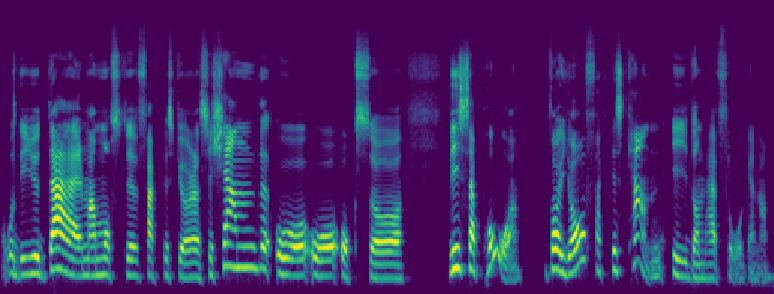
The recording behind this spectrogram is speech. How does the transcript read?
och det är ju där man måste faktiskt göra sig känd och, och också visa på vad jag faktiskt kan i de här frågorna.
